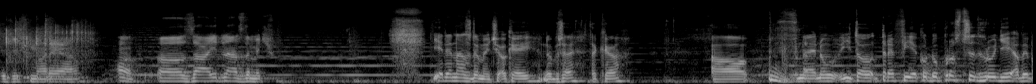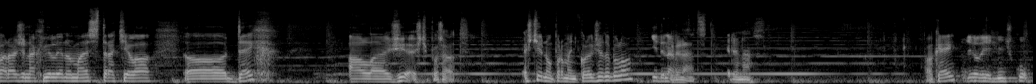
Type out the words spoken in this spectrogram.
Ježišmarja. A, uh, za 11 damage. 11 damage, OK, dobře, tak jo. A puf, najednou jí to trefí jako doprostřed hrudi a vypadá, že na chvíli normálně ztratila uh, dech, ale žije ještě pořád. Ještě jednou, promiň, kolik že to bylo? 11. 11. 11. OK. Dělal jedničku.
